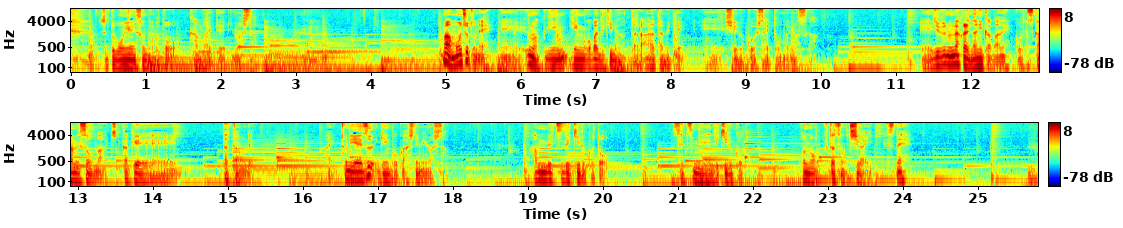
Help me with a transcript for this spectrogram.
ちょっとぼんやりそんなことを考えていました。まあもうちょっとね、えー、うまく言語化できるようになったら改めて、えー、収録をしたいと思いますが、え自分の中で何かがね、こうつかめそうなきっかけだったので、はい、とりあえず言語化してみました。判別できること、説明できること、この2つの違いですね、うん、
